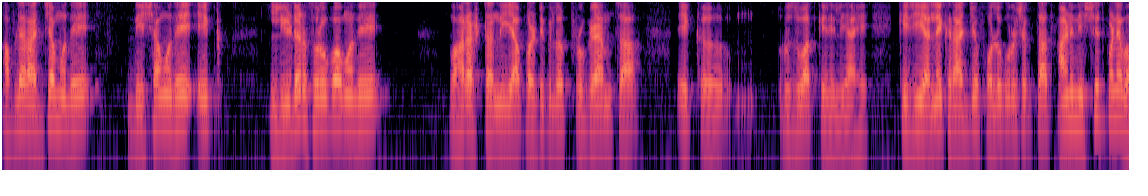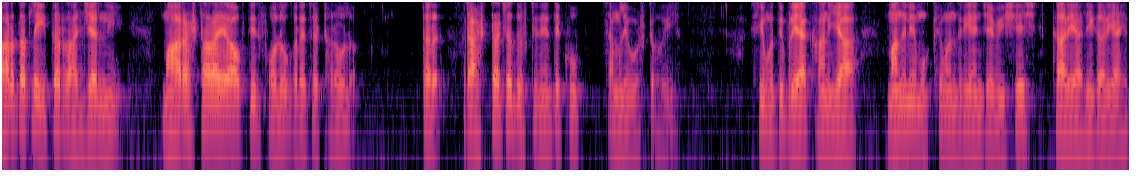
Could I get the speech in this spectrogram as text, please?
आपल्या राज्यामध्ये देशामध्ये एक लीडर स्वरूपामध्ये महाराष्ट्राने या पर्टिक्युलर प्रोग्रॅमचा एक रुजवात केलेली आहे की जी अनेक राज्य फॉलो करू शकतात आणि निश्चितपणे भारतातल्या इतर राज्यांनी महाराष्ट्राला याबाबतीत फॉलो करायचं ठरवलं. तर राष्ट्राच्या दृष्टीने ते खूप चांगली गोष्ट होईल. श्रीमती प्रिया खान या माननीय मुख्यमंत्री यांच्या विशेष कार्यअधिकारी आहेत.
